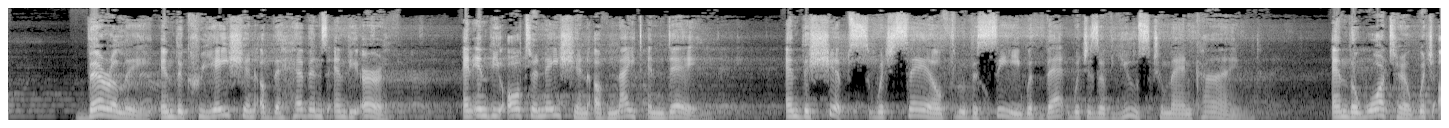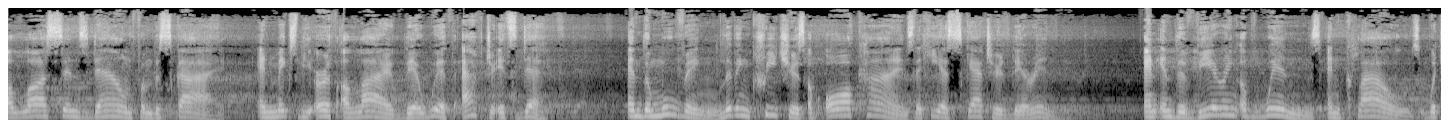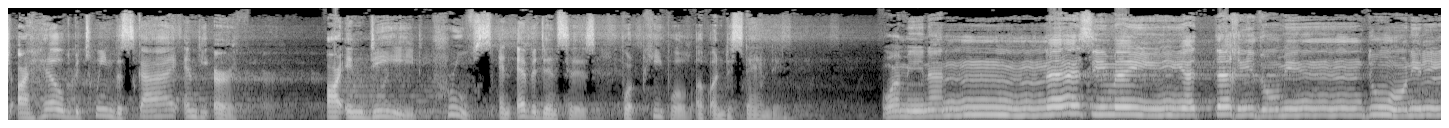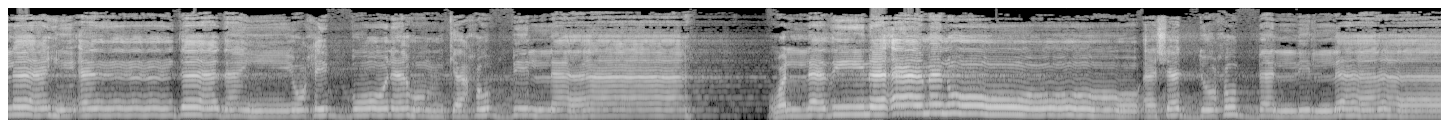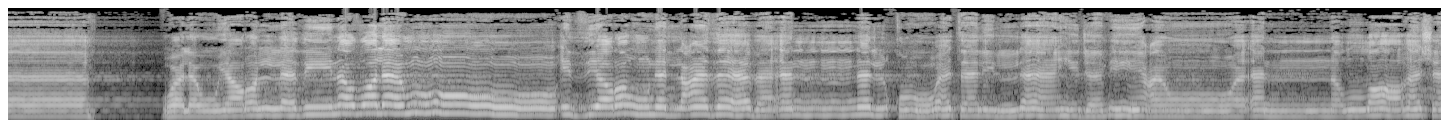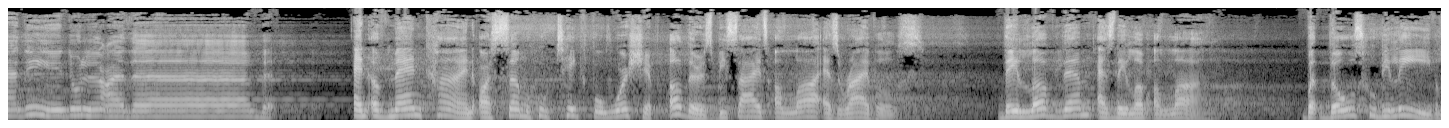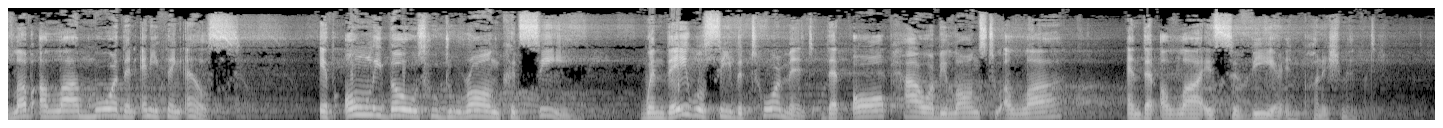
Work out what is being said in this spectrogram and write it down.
Verily, in the creation of the heavens and the earth, and in the alternation of night and day, and the ships which sail through the sea with that which is of use to mankind, and the water which Allah sends down from the sky and makes the earth alive therewith after its death, and the moving, living creatures of all kinds that He has scattered therein and in the veering of winds and clouds which are held between the sky and the earth, are indeed proofs and evidences for people of understanding. ومن الناس من يتخذ من دون الله اندادا يحبونهم كحب الله والذين امنوا اشد حبا لله ولو يرى الذين ظلموا اذ يرون العذاب ان القوه لله جميعا وان الله شديد العذاب And of mankind are some who take for worship others besides Allah as rivals. They love them as they love Allah. But those who believe love Allah more than anything else. If only those who do wrong could see, when they will see the torment that all power belongs to Allah and that Allah is severe in punishment.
